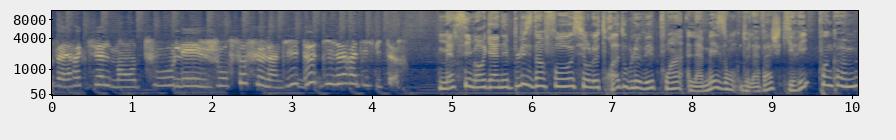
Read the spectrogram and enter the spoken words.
ouverts actuellement tous les jours, sauf le lundi, de 10h à 18h. Merci Morgane et plus d'infos sur le www.lamaisondelavachequirit.com.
